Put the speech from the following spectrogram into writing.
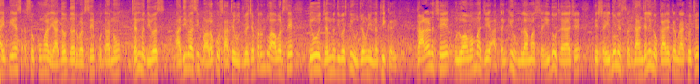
આઈપીએસ અશોકકુમાર યાદવ દર વર્ષે પોતાનો જન્મદિવસ આદિવાસી બાળકો સાથે ઉજવે છે, પરંતુ આ વર્ષે તેઓએ જન્મદિવસની ઉજવણી નથી કરી. કારણ છે, પુલવામામાં જે આતંકી હુમલામાં શહીદો થયા છે, તે શહીદોને શ્રદ્ધાંજલિનો કાર્યક્રમ રાખ્યો છે.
